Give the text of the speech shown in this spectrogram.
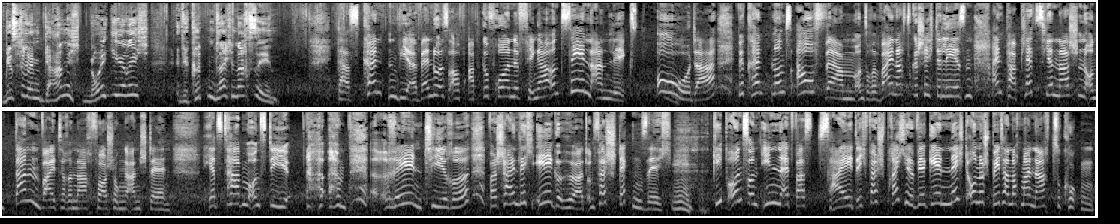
Bist du denn gar nicht neugierig? Wir könnten gleich nachsehen. Das könnten wir, wenn du es auf abgefrorene Finger und Zehen anlegst. Oder wir könnten uns aufwärmen, unsere Weihnachtsgeschichte lesen, ein paar Plätzchen naschen und dann weitere Nachforschungen anstellen. Jetzt haben uns die Rentiere wahrscheinlich eh gehört und verstecken sich. Mhm. Gib uns und ihnen etwas Zeit. Ich verspreche, wir gehen nicht ohne später nochmal nachzugucken.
